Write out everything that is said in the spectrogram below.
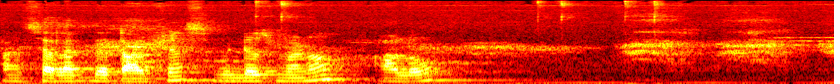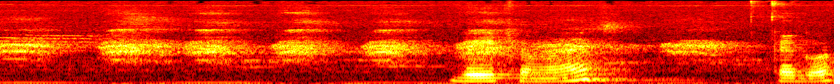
And select that options windows menu allow. Wait few minutes. Okay good.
